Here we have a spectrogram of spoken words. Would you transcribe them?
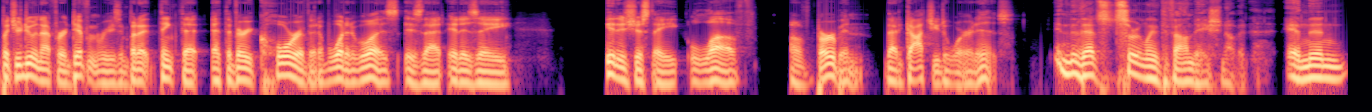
But you're doing that for a different reason. But I think that at the very core of it, of what it was, is that it is a, it is just a love of bourbon that got you to where it is. And that's certainly the foundation of it. And then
